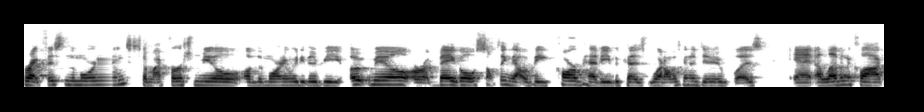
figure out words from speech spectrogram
breakfast in the morning. So my first meal of the morning would either be oatmeal or a bagel, something that would be carb heavy, because what I was going to do was at 11 o'clock,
